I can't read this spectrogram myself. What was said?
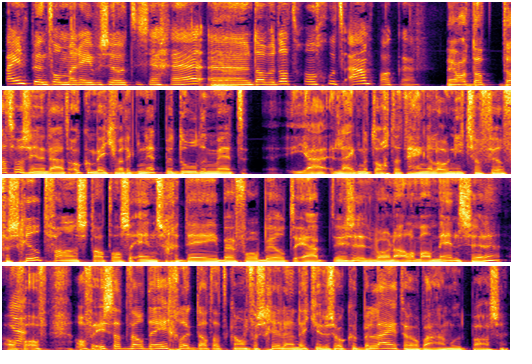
pijnpunten, om maar even zo te zeggen, hè, ja. dat we dat gewoon goed aanpakken. Nee, want dat, dat was inderdaad ook een beetje wat ik net bedoelde met... Ja, het lijkt me toch dat Hengelo niet zoveel verschilt van een stad als Enschede bijvoorbeeld. Ja, tenminste, er wonen allemaal mensen. Of, Ja. of, of is dat wel degelijk dat dat kan verschillen... en dat je dus ook het beleid erop aan moet passen?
